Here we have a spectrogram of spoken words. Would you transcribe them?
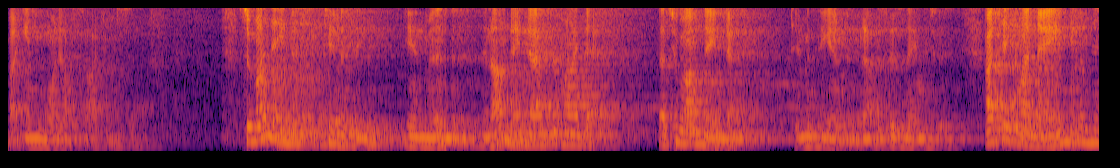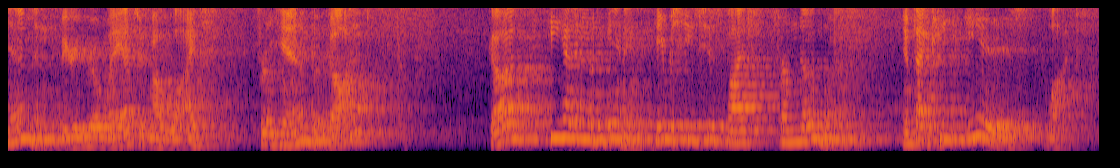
by anyone outside himself. So my name is Timothy Inman, and I'm named after my dad. That's who I'm named after, Timothy Inman. That was his name too. I take my name from him in a very real way. I took my life from him, but God, God, he has no beginning. He receives his life from no one. In fact, he is life.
